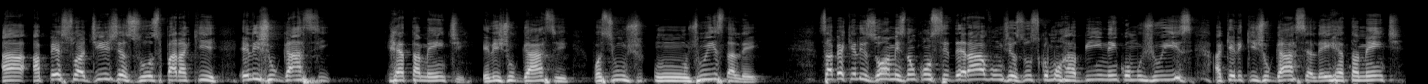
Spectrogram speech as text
a, a persuadir Jesus para que ele julgasse retamente, ele julgasse, fosse um, um juiz da lei. Sabe, aqueles homens não consideravam Jesus como rabi nem como juiz, aquele que julgasse a lei retamente.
